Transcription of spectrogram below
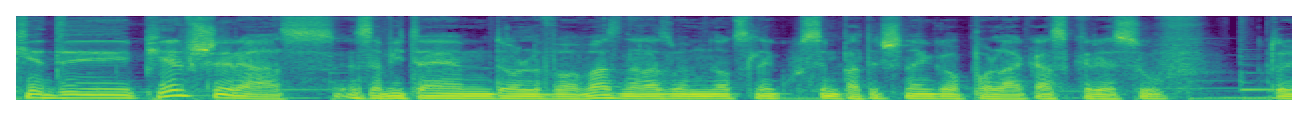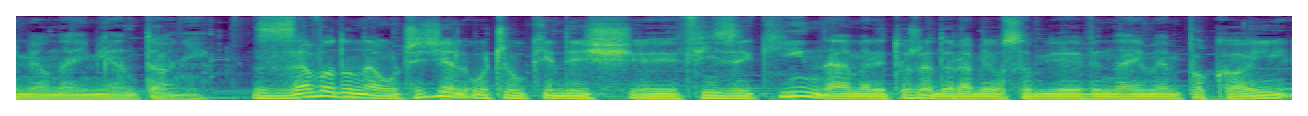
Kiedy pierwszy raz zawitałem do Lwowa, znalazłem nocleg u sympatycznego Polaka z Kresów, który miał na imię Antoni. Z zawodu nauczyciel uczył kiedyś e, fizyki, na emeryturze dorabiał sobie wynajmem pokoi,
